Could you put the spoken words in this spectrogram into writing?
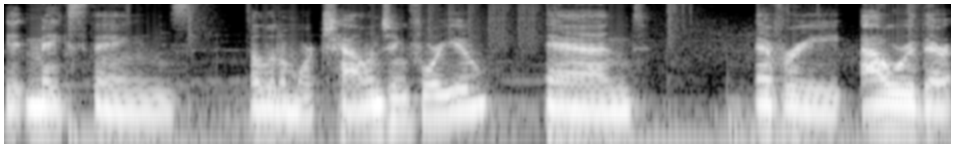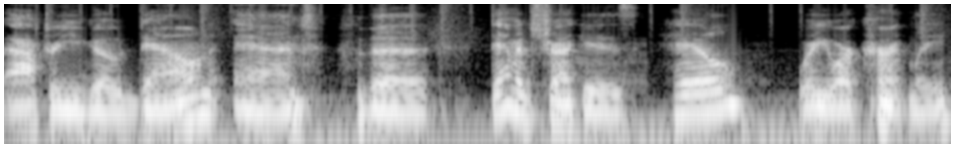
It makes things a little more challenging for you, and every hour thereafter you go down and the damage track is hale where you are currently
